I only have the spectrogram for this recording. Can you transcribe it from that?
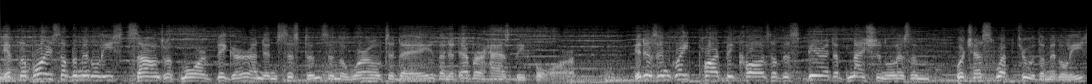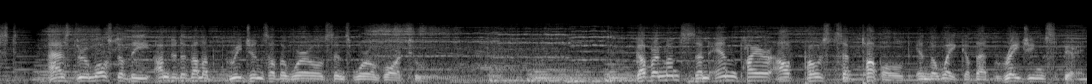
If the voice of the Middle East sounds with more vigor and insistence in the world today than it ever has before, it is in great part because of the spirit of nationalism which has swept through the Middle East, as through most of the underdeveloped regions of the world since World War II. Governments and empire outposts have toppled in the wake of that raging spirit.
